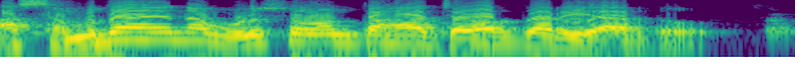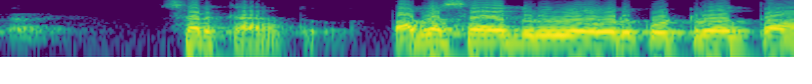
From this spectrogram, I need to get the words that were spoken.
ಆ ಸಮುದಾಯನ ಉಳಿಸುವಂತಹ ಜವಾಬ್ದಾರಿ ಯಾರ್ದು? ಸರ್ಕಾರ. ಸರ್ಕಾರದ್ದು. ಬಾಬಾ ಸಾಹೇಬರು ಅವರು ಕೊಟ್ಟಿರುವಂತಹ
